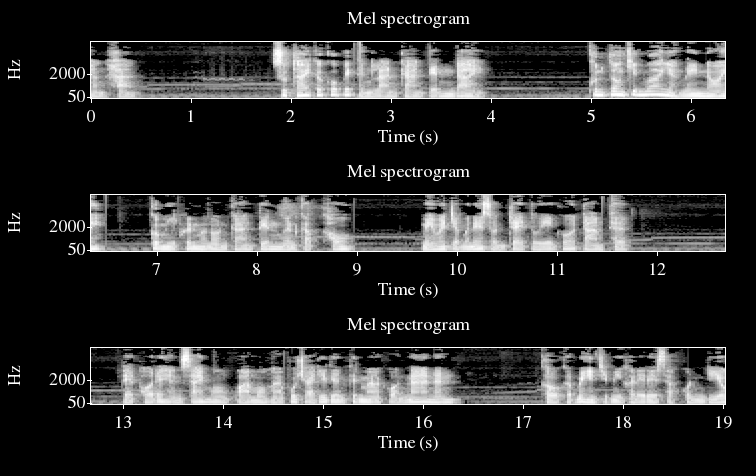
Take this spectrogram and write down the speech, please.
ห่างๆ สุดท้ายเขาก็ไปถึงลานกลางเต็นท์ได้ คุณต้องคิดว่าอย่างน้อยๆก็มีเพื่อนมานอนกลางเต็นท์เหมือนกับเขาแม้ว่าจะไม่ได้สนใจตัวเองก็ตามเถอะแต่พอได้หันซ้ายมองขวามองหาผู้ชายที่เดินขึ้นมาก่อนหน้านั้น เขากับไม่เห็นจะมีใครเลยสักคนเดียว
